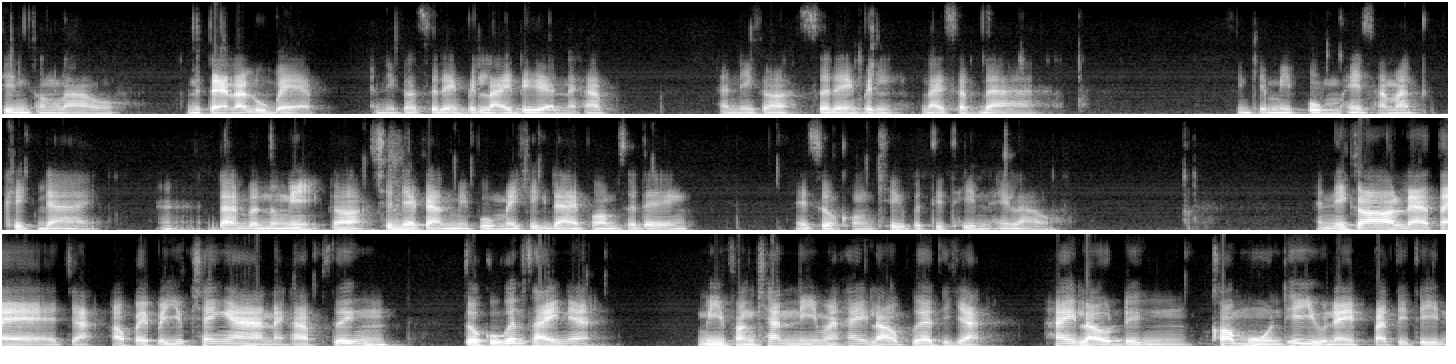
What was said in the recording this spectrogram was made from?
ทินของเราในแต่ละรูปแบบ อันนี้ก็แสดงเป็นรายเดือนนะครับ อันนี้ก็แสดงเป็นรายสัปดาห์ ซึ่งจะมีปุ่มให้สามารถคลิกได้ ด้านบนตรงนี้ก็เช่นเดียวกันมีปุ่มให้คลิกได้ พร้อมแสดงในส่วนของชื่อปฏิทินให้เรา อันนี้ก็แล้วแต่จะเอาไปประยุกต์ใช้งานนะครับ ซึ่งตัว Google Sites เนี่ยมีฟังก์ชันนี้มาให้เราเพื่อที่จะให้เราดึงข้อมูลที่อยู่ในปฏิทิน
